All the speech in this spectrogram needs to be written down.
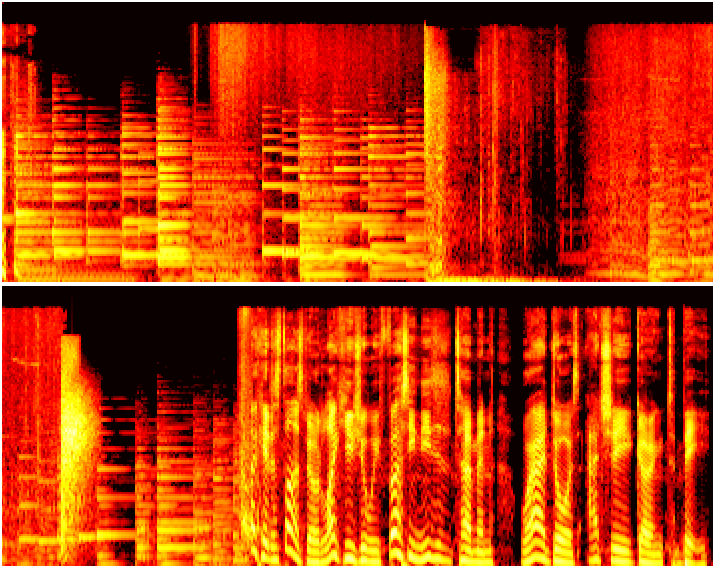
Okay, to start this build, like usual, we firstly need to determine where our door is actually going to be.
